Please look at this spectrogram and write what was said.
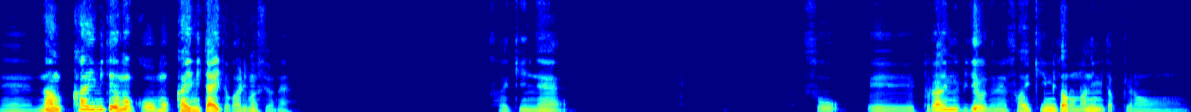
ね何回見てもこう、もう一回見たいとかありますよね。最近ね、そう、えー、プライムビデオでね、最近見たの何見たっけなぁ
